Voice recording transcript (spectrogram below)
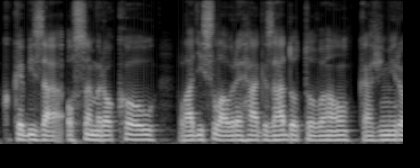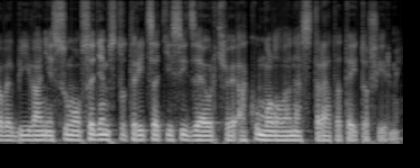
ako keby za 8 rokov Ladislav Rehák zadotoval Kažimírové bývanie sumou 730 tisíc eur, čo je akumulovaná strata tejto firmy.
